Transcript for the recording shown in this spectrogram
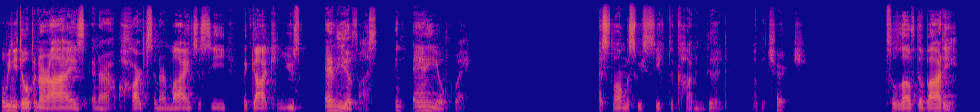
But we need to open our eyes and our hearts and our minds to see that God can use any of us in any way as long as we seek the common good of the church, to love the body,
